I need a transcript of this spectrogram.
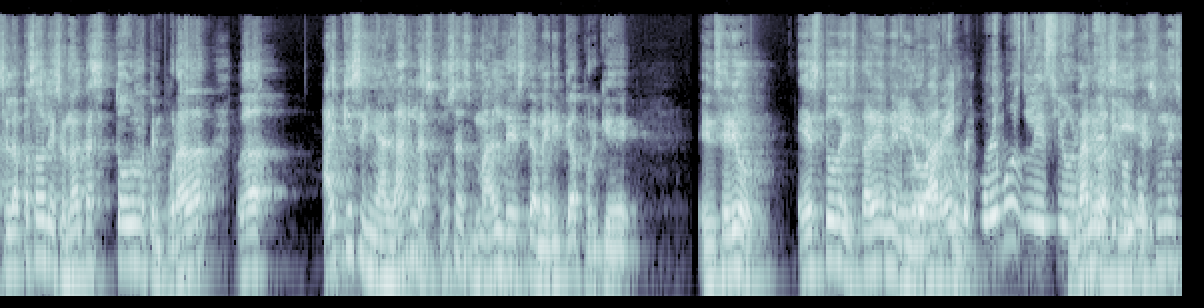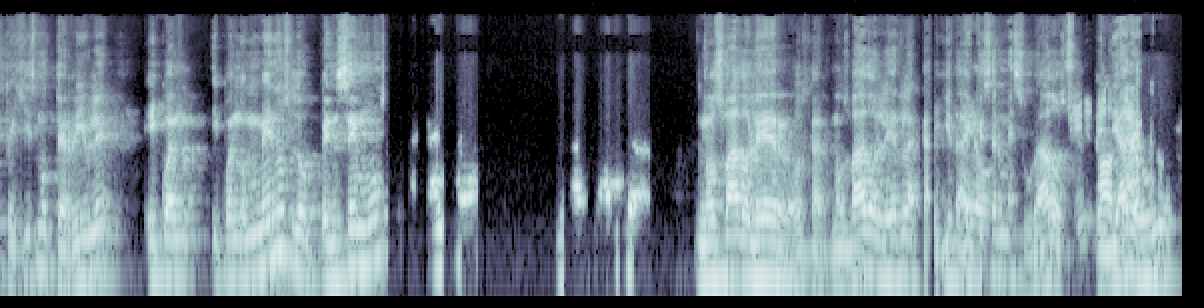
se le ha pasado lesionado casi toda una temporada. O sea, hay que señalar las cosas mal de este América porque en serio, esto de estar en el liderato, podemos lesionar, jugando así, es un espejismo terrible. Y cuando, y cuando menos lo pensemos, nos va a doler, Oscar, nos va a doler la caída, hay que ser mesurados. el día de hoy,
